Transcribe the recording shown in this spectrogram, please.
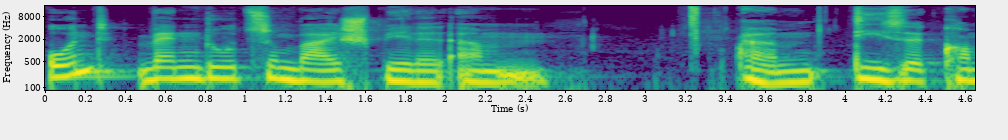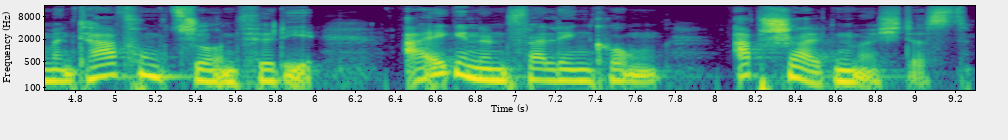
Und wenn du zum Beispiel ähm, ähm, diese Kommentarfunktion für die eigenen Verlinkungen abschalten möchtest,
